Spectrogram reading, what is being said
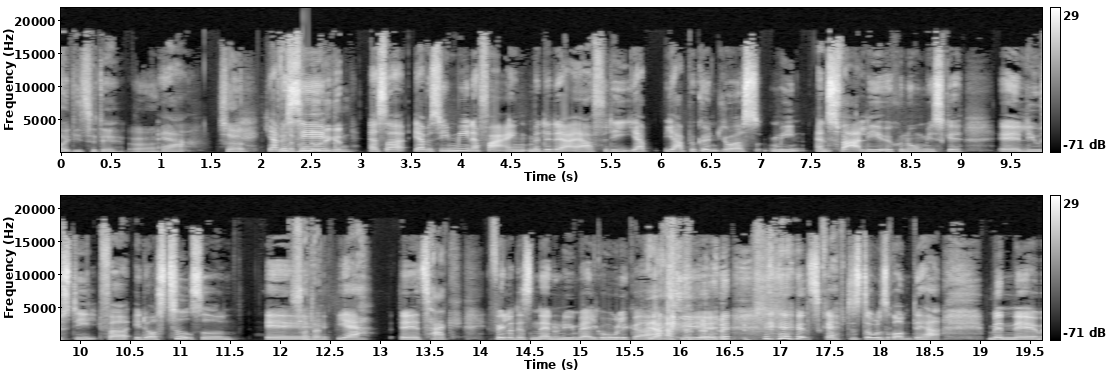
røg de til det. Og, Ja. Så Jeg den vil er sige, igen. Altså, jeg vil sige, min erfaring med det der er, fordi jeg, jeg begyndte jo også min ansvarlige økonomiske øh, livsstil for et års tid siden. Øh, Sådan. Ja, øh, tak. Jeg føler, det er sådan en anonym alkoholiker ja. øh, skriftestolsrum, det her. Men, øh,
